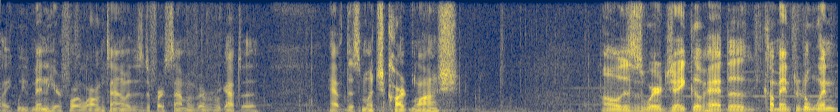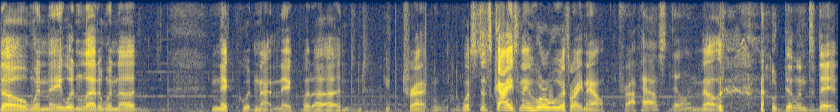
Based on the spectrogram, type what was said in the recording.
Like, we've been here for a long time, but this is the first time I've ever got to have this much carte blanche. Oh, this is where Jacob had to come in through the window when they wouldn't let it, when, uh, Nick would, not Nick, but, uh, he tried, what's this guy's name? Who are we with right now? Trap House, Dylan. No, no, Dylan's dead.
